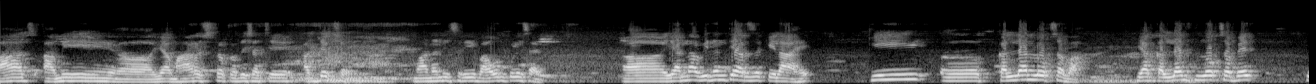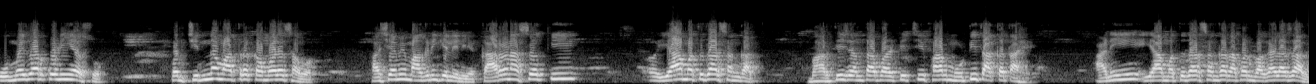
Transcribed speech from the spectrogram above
आज आम्ही या महाराष्ट्र प्रदेशाचे अध्यक्ष माननीय श्री बावनकुळे साहेब यांना विनंती अर्ज केला आहे की कल्याण लोकसभा या कल्याण लोकसभेत उमेदवार कोणीही असो पण चिन्ह मात्र कमळच हवं अशी आम्ही मागणी केलेली आहे. कारण असं की या मतदारसंघात भारतीय जनता पार्टीची फार मोठी ताकद आहे. आणि या मतदारसंघात आपण बघायला जाल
